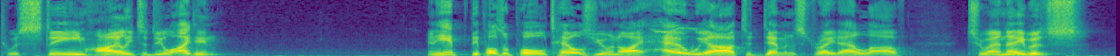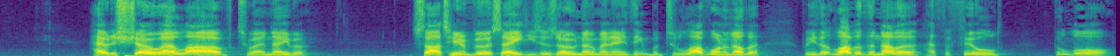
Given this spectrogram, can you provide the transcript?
to esteem highly, to delight in. And here the Apostle Paul tells you and I how we are to demonstrate our love to our neighbours. How to show our love to our neighbour. Starts here in verse 8. He says, Owe no man anything but to love one another, for he that loveth another hath fulfilled the law.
